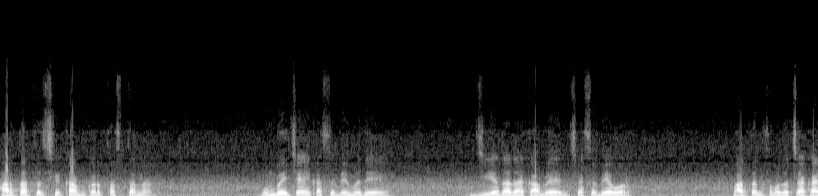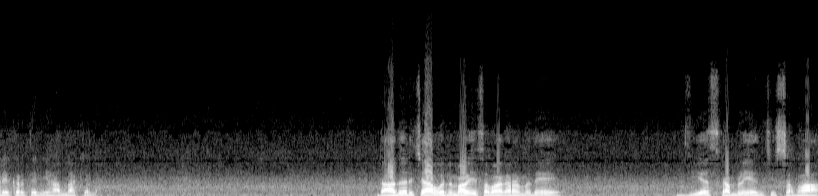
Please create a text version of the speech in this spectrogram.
अर्थातच हे काम करत असताना मुंबईच्या एका सभेमध्ये जी ए दादा कांबळे यांच्या सभेवर मातंग समाजाच्या कार्यकर्त्यांनी हल्ला केला. दादरच्या वनमाळी सभागृहामध्ये जी एस कांबळे यांची सभा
